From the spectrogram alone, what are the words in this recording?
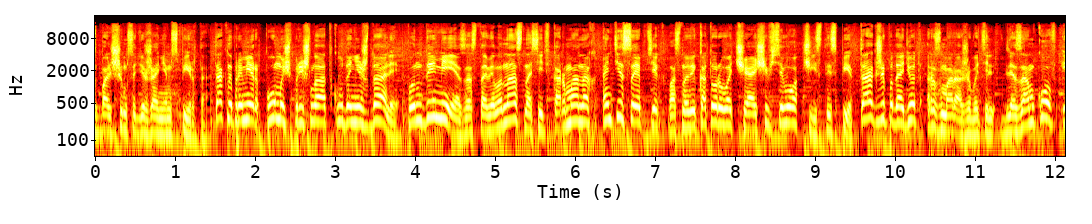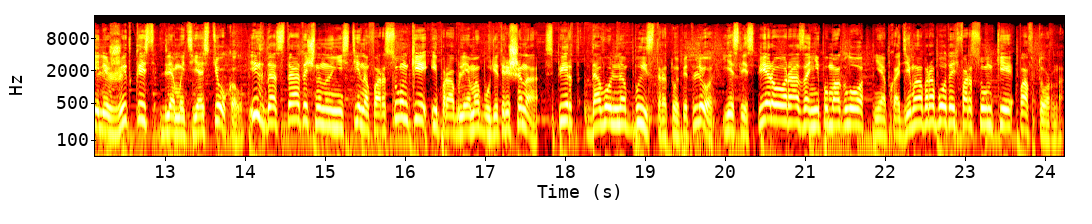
с большим содержанием спирта. Так, например, помощь пришла откуда не ждали. Пандемия заставила нас носить в карманах антисептик, в основе которого чаще всего чистый спирт. Также подойдет размораживатель для замков или жидкость для мытья стекол. Их достаточно нанести на форсунки, и проблема будет решена. Спирт довольно быстро топит лед. Если с первого раза не помогло, необходимо обработать форсунки повторно.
